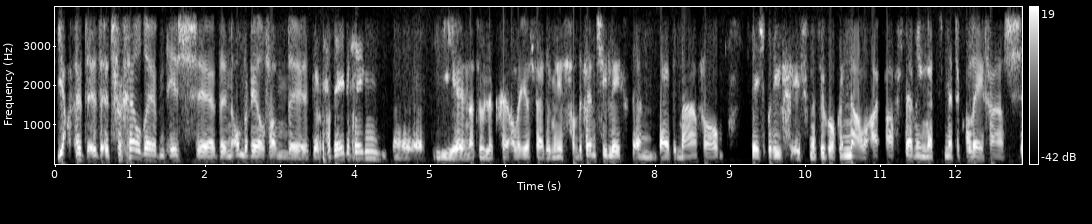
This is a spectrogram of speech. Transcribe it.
Ja, het, het, het vergelden is uh, een onderdeel van de, de verdediging... Uh, die uh, natuurlijk allereerst bij de minister van Defensie ligt en bij de NAVO. Deze brief is natuurlijk ook een nauwe afstemming met, met de collega's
